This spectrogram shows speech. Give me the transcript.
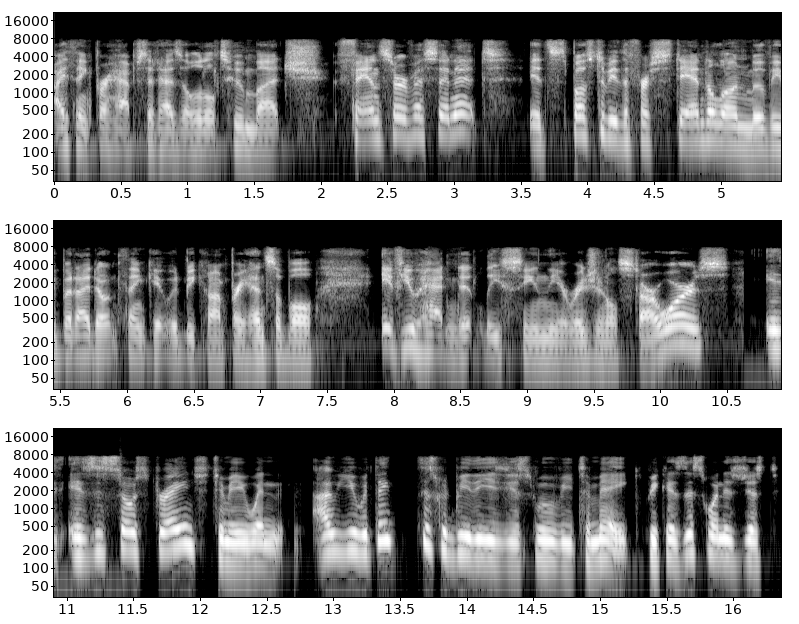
I think perhaps it has a little too much fan service in it. It's supposed to be the first standalone movie, but I don't think it would be comprehensible if you hadn't at least seen the original Star Wars. Is, is this so strange to me when I, you would think this would be the easiest movie to make because this one is just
